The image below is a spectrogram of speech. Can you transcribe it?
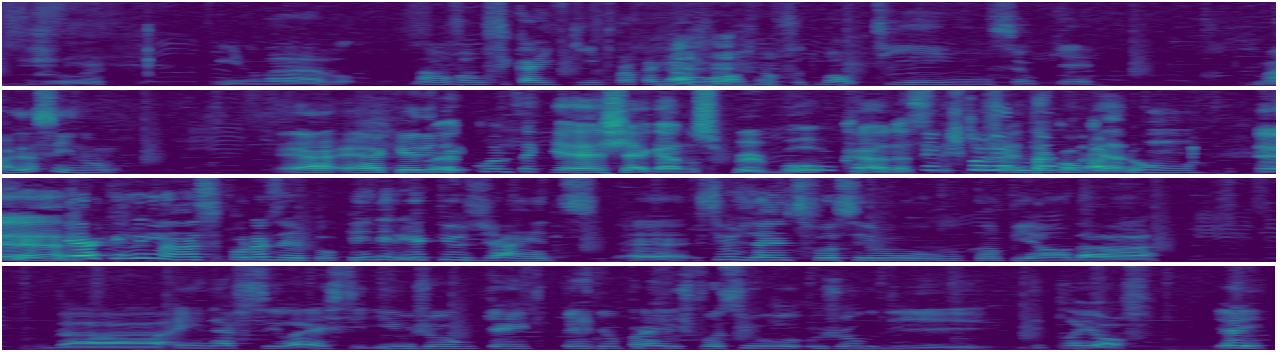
Indo na. Não, vamos ficar em quinto para pegar o Washington Football Team, não sei o quê. Mas assim, não. É, é aquele. Quando você quer chegar no Super Bowl, cara, você tem que enfrentar qualquer um. É. E, e, é aquele lance, por exemplo, quem diria que os Giants. É, se os Giants fossem o, o campeão da, da NFC Leste e o jogo que a gente perdeu para eles fosse o, o, jogo de, de playoff. E aí?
